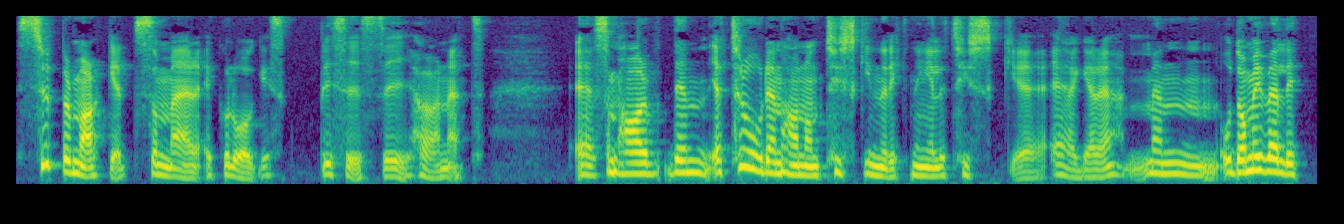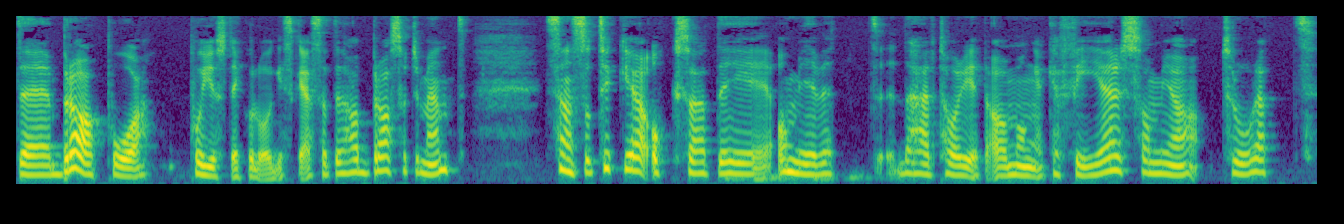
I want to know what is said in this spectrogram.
supermarket som är ekologisk precis i hörnet. Eh, som har, den, jag tror den har någon tysk inriktning eller tysk eh, ägare. Men, och de är väldigt eh, bra på, på just ekologiska, så det har bra sortiment. Sen så tycker jag också att det är omgivet, det här torget, av många kaféer som jag tror att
